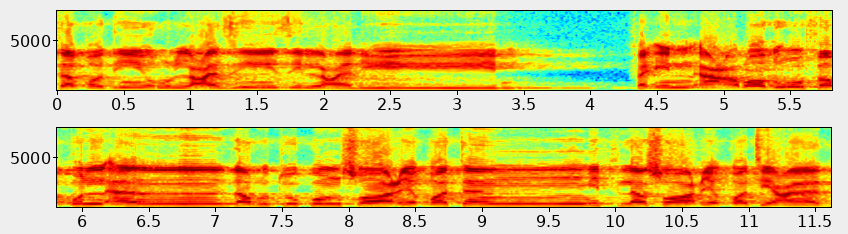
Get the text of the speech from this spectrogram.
تقدير العزيز العليم. فإن أعرضوا فقل أنذرتكم صاعقة مثل صاعقة عاد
